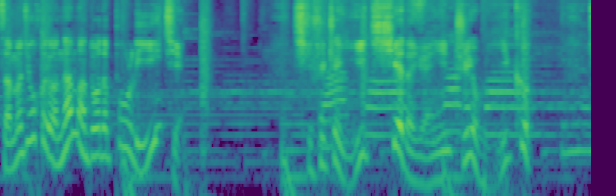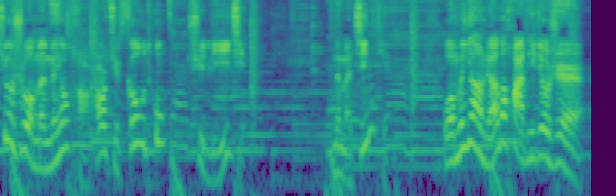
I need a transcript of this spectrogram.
怎么就会有那么多的不理解。其实，这一切的原因只有一个。就是我们没有好好去沟通、去理解。那么今天我们要聊的话题就是，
